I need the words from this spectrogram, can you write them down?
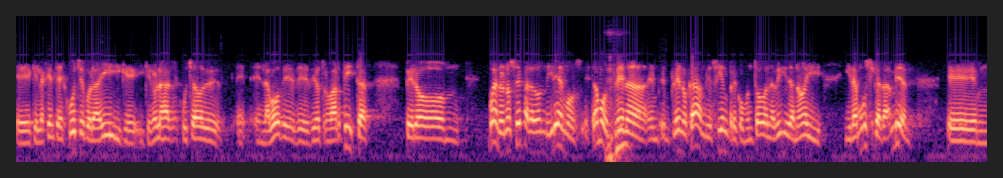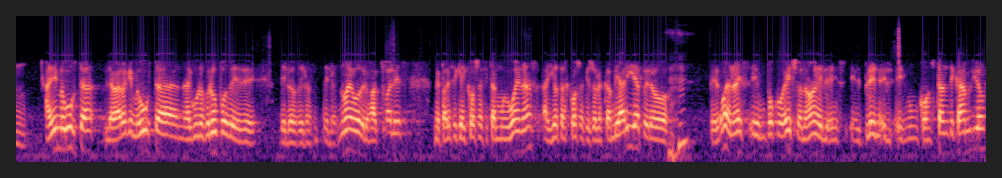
eh, que la gente escuche por ahí y que, y que no las haya escuchado en la voz de, de, otros artistas. Pero bueno, no sé para dónde iremos. Estamos en plena, en, pleno cambio siempre, como en todo en la vida, ¿no? Y, y la música también. Eh, a mí me gusta, la verdad que me gustan algunos grupos de, de, los, de, los, de los nuevos, de los actuales. Me parece que hay cosas que están muy buenas, hay otras cosas que yo les cambiaría, pero, pero bueno, es, un poco eso, ¿no? El, es, el es un constante cambio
